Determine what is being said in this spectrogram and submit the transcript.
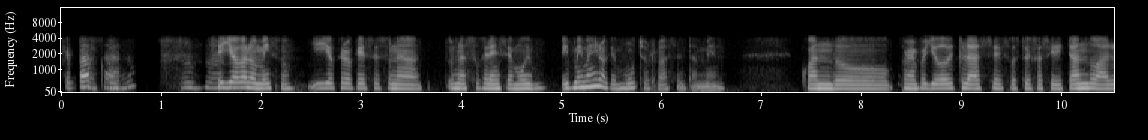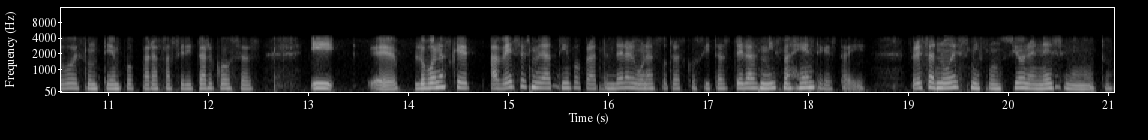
¿Qué pasa, no? Ujú. Sí, yo hago lo mismo. Y yo creo que esa es una, una sugerencia muy, y me imagino que muchos lo hacen también. Cuando, por ejemplo, yo doy clases o estoy facilitando algo, es un tiempo para facilitar cosas. Y eh, lo bueno es que a veces me da tiempo para atender algunas otras cositas de la misma gente que está ahí. Pero esa no es mi función en ese minuto.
